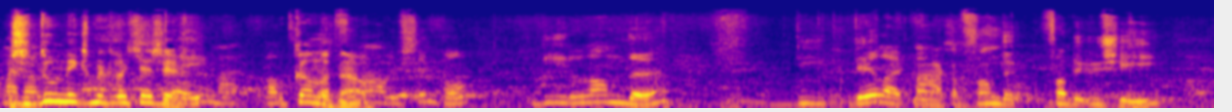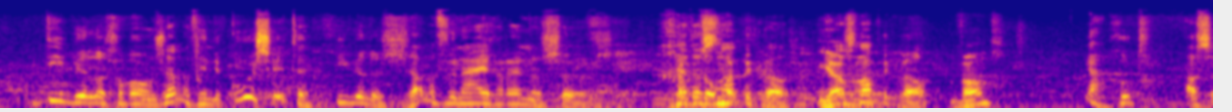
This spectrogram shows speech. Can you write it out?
Maar ze dan- doen niks met wat jij zegt. Nee, maar Hoe kan dat het nou? verhaal is simpel. Die landen die deel uitmaken van de, van de UCI, die willen gewoon zelf in de koers zitten. Die willen zelf hun eigen renners servicen. Ja, dat snap ik wel. Ja, dat snap want- ik wel. Want? Ja, goed. Als,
